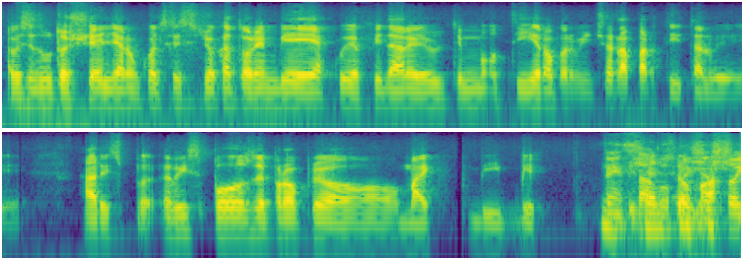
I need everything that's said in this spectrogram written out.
avesse dovuto scegliere un qualsiasi giocatore NBA a cui affidare l'ultimo tiro per vincere la partita, lui ha risp- rispose proprio Mike Bibby. Pensavo fosse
